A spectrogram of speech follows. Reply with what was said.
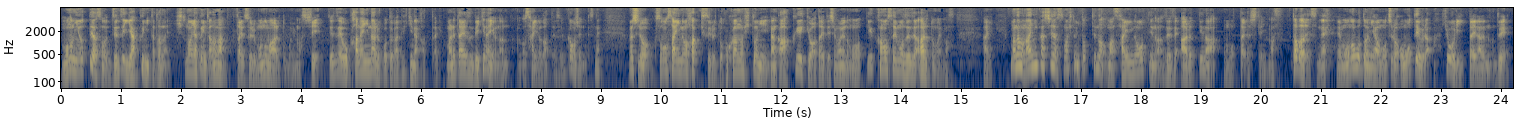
ものによってはその全然役に立たない、人の役に立たなかったりするものもあると思いますし、全然お金になることができなかったり、マネタイズできないようなあの才能だったりするかもしれないですね。むしろその才能を発揮すると他の人になんか悪影響を与えてしまうようなものっていう可能性も全然あると思います。はい。まあでも何かしらその人にとっての、まあ、才能っていうのは全然あるっていうのは思ったりはしています。ただですね、物事にはもちろん表裏、表裏一体になるので、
